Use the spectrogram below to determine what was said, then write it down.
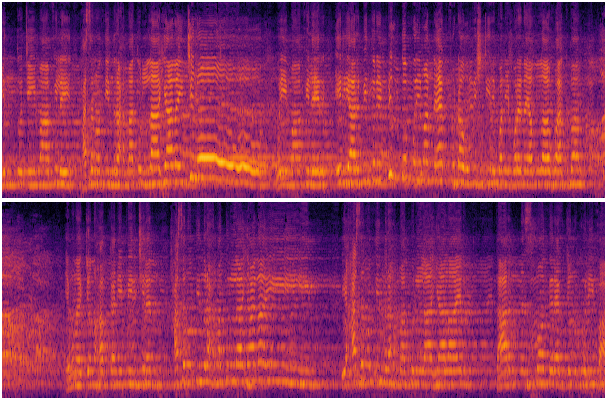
কিন্তু যে মাহফিলে হাসানুদ্দিন রহমাতুল্লাহ আলাই ছিল, ওই মাহফিলের এরিয়ার ভিতরে বিন্দু পরিমাণ এক ফোঁটাও বৃষ্টির পানি পড়ে নাই। আল্লাহ আকবার। এমন একজন হক্কানি পীর ছিলেন হাসানুদ্দিন রহমাতুল্লাহ আলাই এই হাসানুদ্দিন রহমাতুল্লাহ আলাইয়ের তার নিসবতের একজন খলিফা।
